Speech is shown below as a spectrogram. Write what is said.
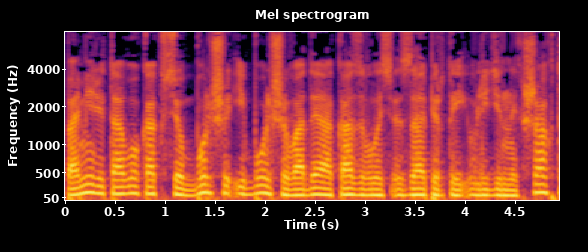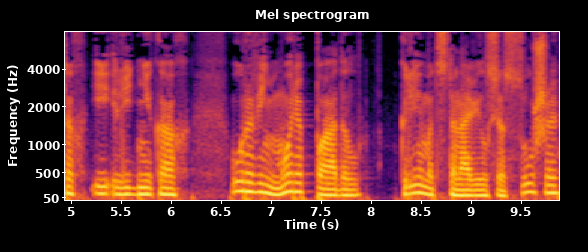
По мере того, как все больше и больше воды оказывалось запертой в ледяных шахтах и ледниках, уровень моря падал, климат становился суше,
